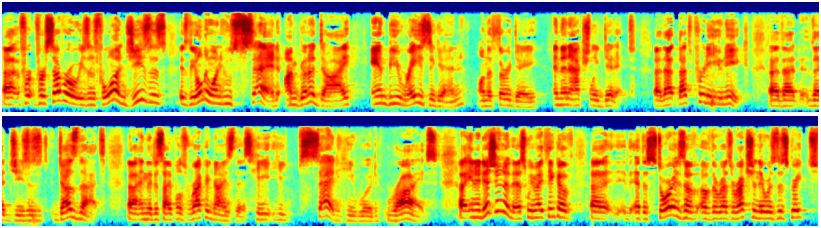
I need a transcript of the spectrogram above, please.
Uh, for, for several reasons. For one, Jesus is the only one who said, I'm going to die and be raised again on the third day, and then actually did it. Uh, that, that's pretty unique uh, that, that Jesus does that. Uh, and the disciples recognize this. He, he said he would rise. Uh, in addition to this, we might think of uh, at the stories of, of the resurrection, there was this great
